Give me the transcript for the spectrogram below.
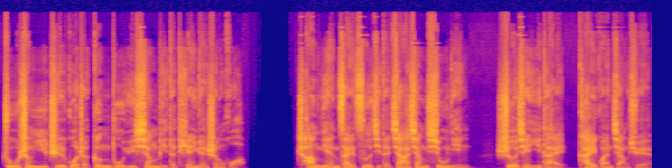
朱生一直过着耕读于乡里的田园生活，常年在自己的家乡休宁、歙县一带开馆讲学。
